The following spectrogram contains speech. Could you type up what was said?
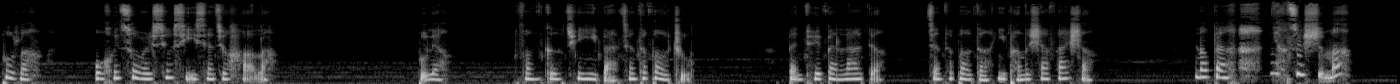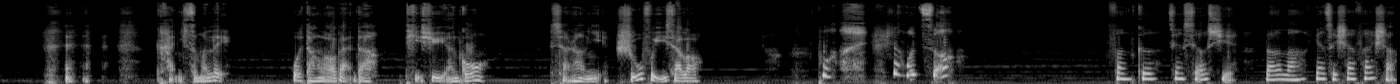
不了，我回座位休息一下就好了。”不料，方哥却一把将她抱住，半推半拉的。将他抱到一旁的沙发上。老板，你要做什么？看你这么累，我当老板的体恤员工，想让你舒服一下喽。不，让我走。方哥将小雪牢牢压在沙发上。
